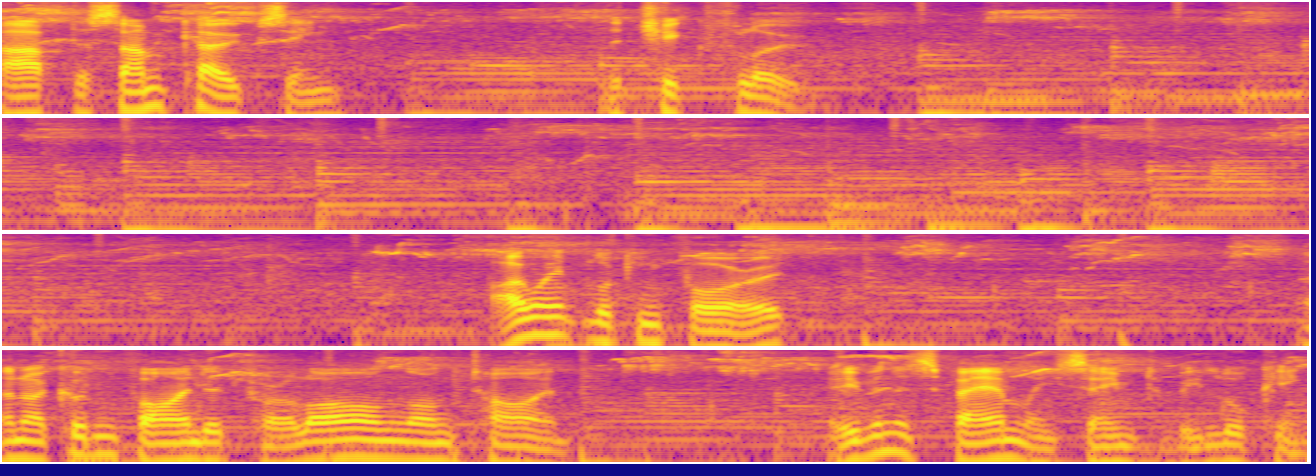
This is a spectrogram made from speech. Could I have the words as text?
after some coaxing, the chick flew. I went looking for it, and I couldn't find it for a long, long time. Even its family seemed to be looking.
